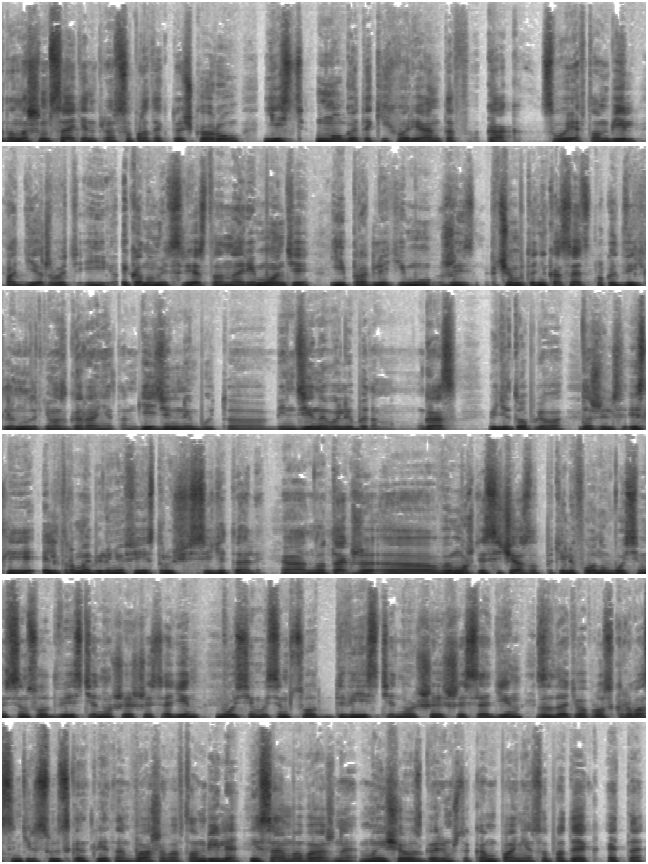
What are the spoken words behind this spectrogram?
На нашем сайте, например, suprotec.ru, есть много таких вариантов, как свой автомобиль поддерживать и экономить средства на ремонте и продлить ему жизнь. Причем это не касается только двигателя внутреннего сгорания, там дизельный, будь то бензиновый, либо там газ в виде топлива, даже если электромобиль, у него все есть трущиеся детали. А, Но также э, вы можете сейчас вот по телефону 8 800 200 0661, 8 800 200 0661 задать вопрос, который вас интересует конкретно вашего автомобиля. И самое важное, мы еще раз говорим, что компания Супротек – это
